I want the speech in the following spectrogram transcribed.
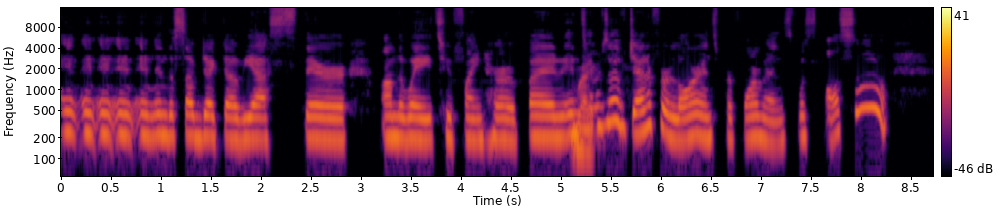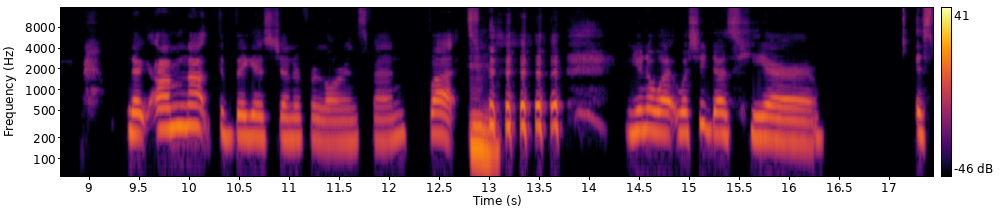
in in, in, in- in the subject of yes, they're on the way to find her. But in Right. terms of Jennifer Lawrence performance was also like I'm not the biggest Jennifer Lawrence fan, but mm. you know what what she does here is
